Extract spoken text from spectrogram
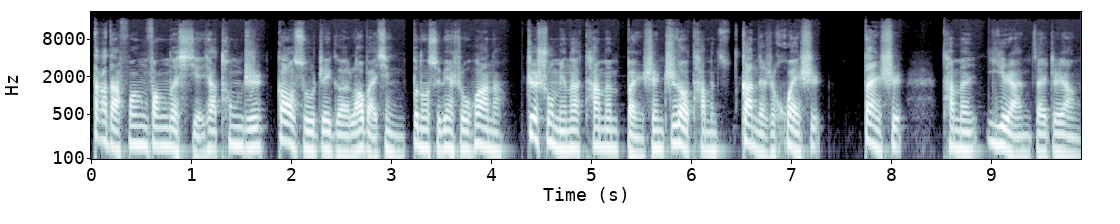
大大方方的写下通知，告诉这个老百姓不能随便说话呢？这说明呢，他们本身知道他们干的是坏事，但是他们依然在这样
